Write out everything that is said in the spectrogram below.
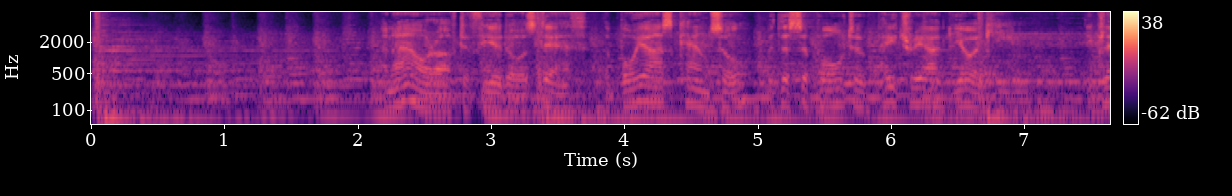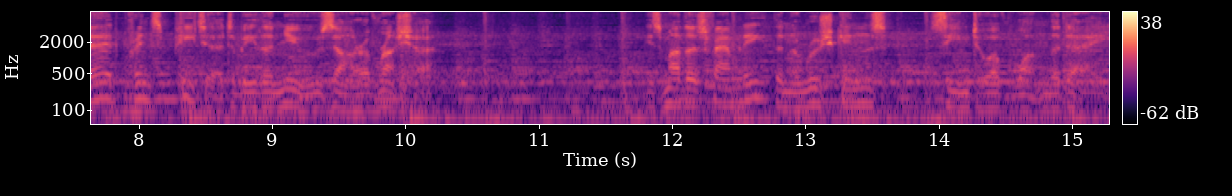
An hour after Fyodor's death, the Boyars' Council, with the support of Patriarch Joachim, declared Prince Peter to be the new Tsar of Russia. His mother's family, the Naryshkins, seemed to have won the day.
